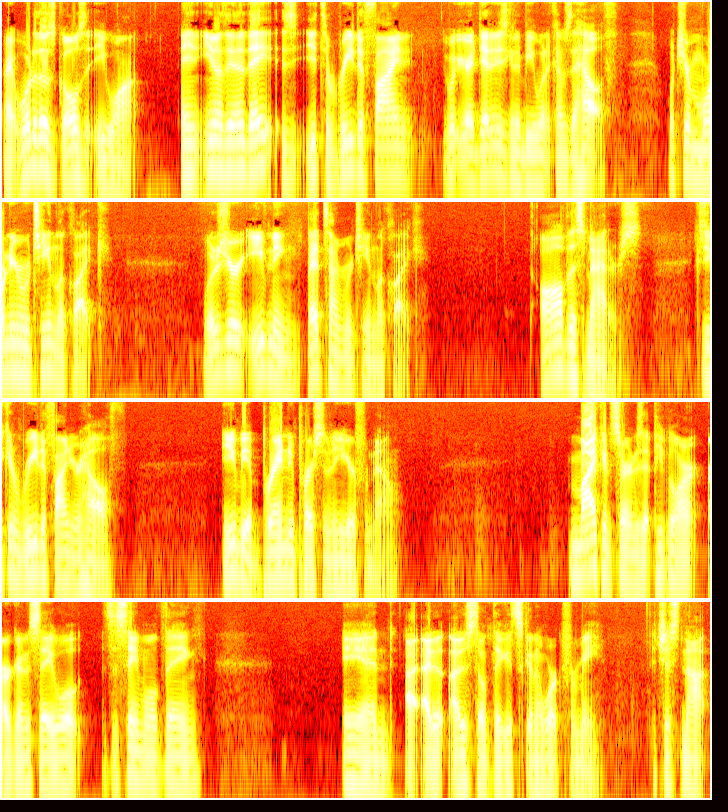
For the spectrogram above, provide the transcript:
right? What are those goals that you want? And, you know, at the end of the day, is you have to redefine what your identity is going to be when it comes to health. What's your morning routine look like? What does your evening bedtime routine look like? All of this matters because you can redefine your health and you can be a brand new person a year from now. My concern is that people aren't are going to say, well, it's the same old thing, and I, I, I just don't think it's going to work for me. It's just not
